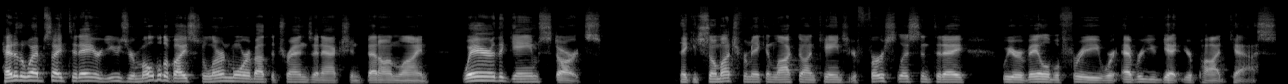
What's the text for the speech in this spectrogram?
Head to the website today or use your mobile device to learn more about the trends in action. BetOnline, where the game starts. Thank you so much for making Locked On Canes your first listen today. We are available free wherever you get your podcasts.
